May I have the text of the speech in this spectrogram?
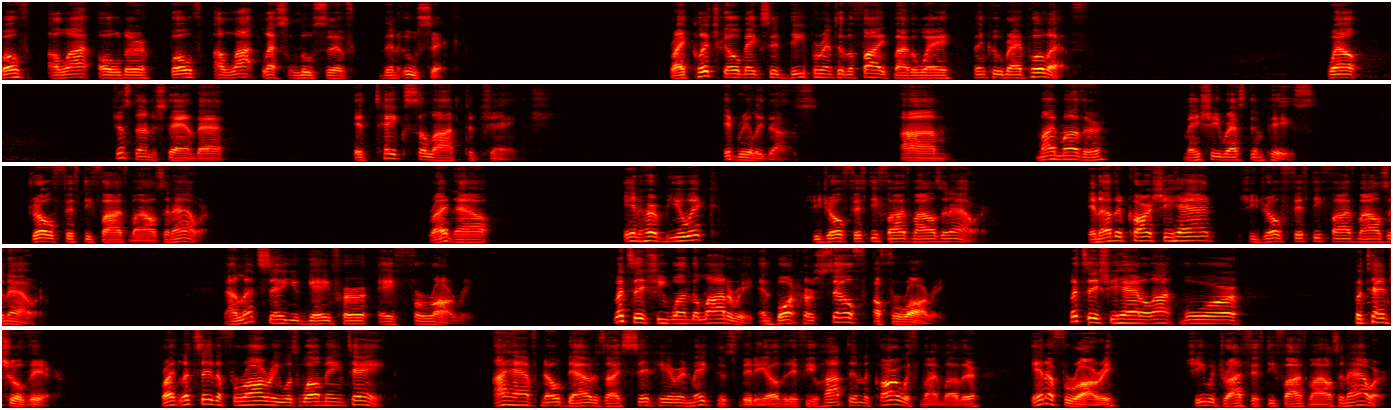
both a lot older, both a lot less elusive than Usyk. Right? Klitschko makes it deeper into the fight, by the way, than Kubrat Pulev. Well, just understand that it takes a lot to change. It really does. Um, my mother, may she rest in peace, drove 55 miles an hour. Right now, in her Buick, she drove 55 miles an hour. In other cars she had, she drove 55 miles an hour. Now, let's say you gave her a Ferrari. Let's say she won the lottery and bought herself a Ferrari. Let's say she had a lot more potential there, right? Let's say the Ferrari was well maintained. I have no doubt as I sit here and make this video that if you hopped in the car with my mother in a Ferrari, she would drive 55 miles an hour.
